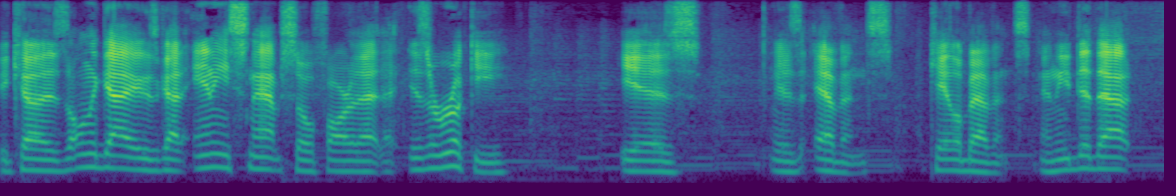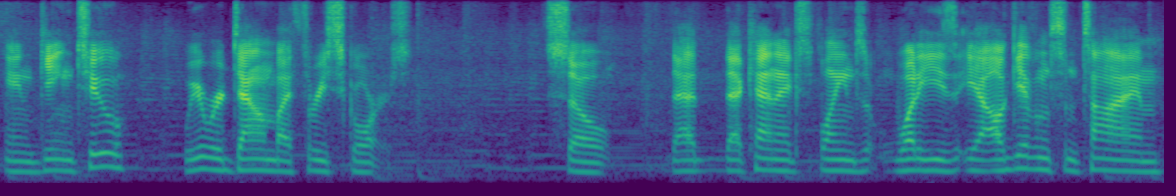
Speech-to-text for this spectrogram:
because the only guy who's got any snaps so far that is a rookie is is Evans, Caleb Evans. And he did that in game two. We were down by three scores. So that that kind of explains what he's yeah, I'll give him some time,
